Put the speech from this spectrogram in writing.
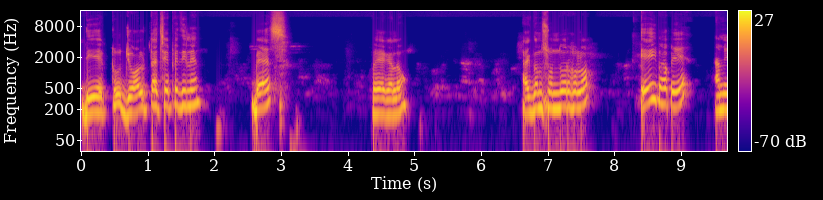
দিয়ে একটু জলটা চেপে দিলেন, ব্যাস হয়ে গেল। একদম সুন্দর হলো। এইভাবে আমি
